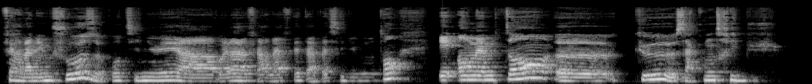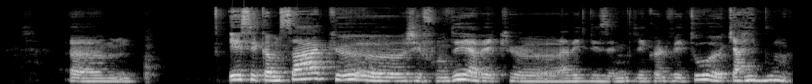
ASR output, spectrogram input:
faire la même chose, continuer à voilà à faire la fête, à passer du bon temps, et en même temps que ça contribue. et c'est comme ça que j'ai fondé avec avec des amis de l'école veto Cariboom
